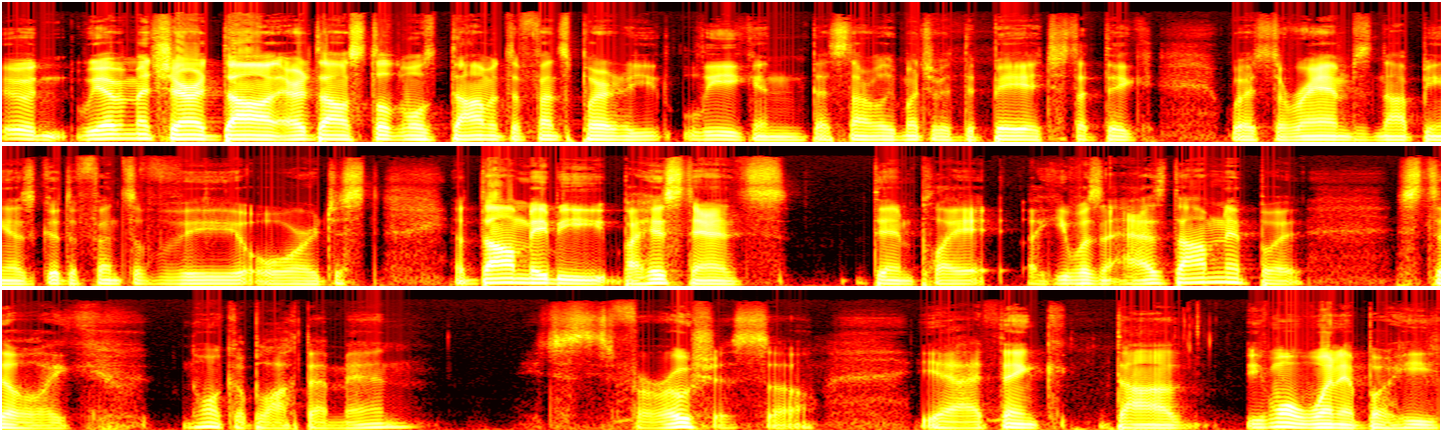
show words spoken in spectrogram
Dude, we haven't mentioned Aaron Donald. Aaron Donald's still the most dominant defensive player in the league, and that's not really much of a debate. It's just I think whether it's the Rams not being as good defensively or just you know, Donald maybe by his standards didn't play like he wasn't as dominant, but still like no one could block that man. He's just ferocious. So yeah, I think Donald he won't win it, but he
